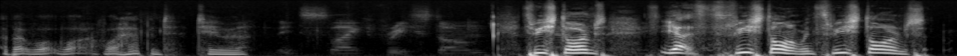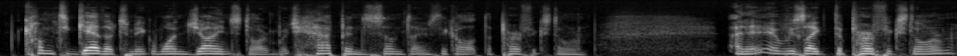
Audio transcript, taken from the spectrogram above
about what what what happened to. Uh, It's like three storms. Three storms. yeah, three storm. When three storms come together to make one giant storm, which happens sometimes, they call it the perfect storm. And it, it was like the perfect storm.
